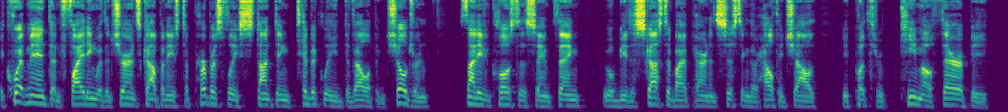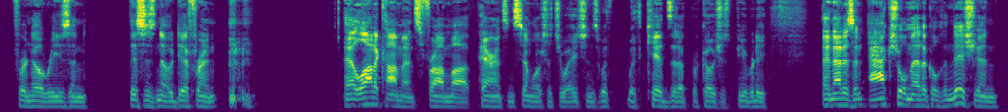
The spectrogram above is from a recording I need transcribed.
equipment, and fighting with insurance companies to purposefully stunting typically developing children. It's not even close to the same thing. We will be disgusted by a parent insisting their healthy child be put through chemotherapy for no reason. This is no different. and a lot of comments from uh, parents in similar situations with, with kids that have precocious puberty. And that is an actual medical condition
